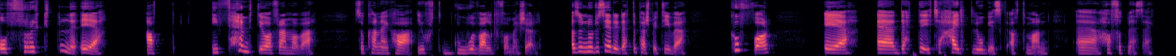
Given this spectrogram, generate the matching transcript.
og fruktene er at i 50 år fremover så kan jeg ha gjort gode valg for meg sjøl. Altså, når du ser det i dette perspektivet, hvorfor er eh, dette ikke helt logisk at man eh, har fått med seg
